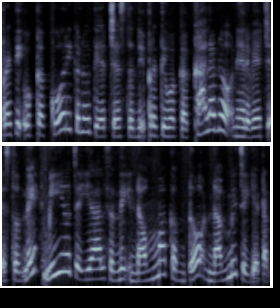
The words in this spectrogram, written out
ప్రతి ఒక్క కోరికను తీర్చేస్తుంది. ప్రతి ఒక్క కళను నెరవేర్చేస్తుంది. మీరు చేయాల్సింది నమ్మకంతో నమ్మి చెయ్యటం.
